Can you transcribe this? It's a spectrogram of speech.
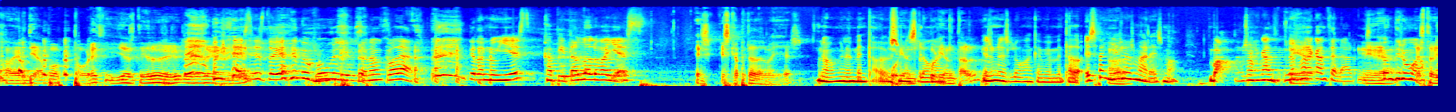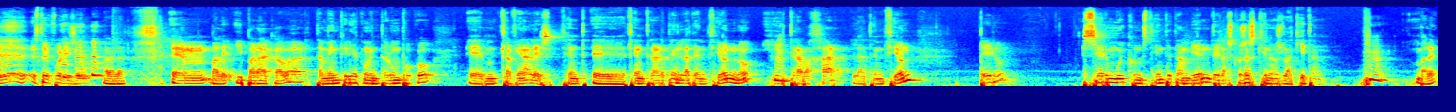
Joder, tía, po- pobrecillos, tío. Los, los de Granollers. Estoy haciendo publi, o sea, no jodas. Granollers, capital del Vallès. Es, es capital del Vallès. No, me lo he inventado, es un eslogan. oriental, Es un eslogan que me he inventado. ¿Es Vallès Ah. o es Maresma? Buah, nos van a, nos van a cancelar. Continúa. Estoy, estoy fuerísimo, la verdad. Em, vale, y para acabar, también quería comentar un poco em, que al final es cent- eh, centrarte en la atención, ¿no? Y Hmm. trabajar la atención, pero ser muy consciente también de las cosas que nos la quitan. Hmm. ¿vale?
